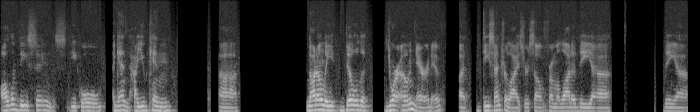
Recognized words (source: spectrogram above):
all of these things equal again how you can uh not only build your own narrative but decentralize yourself from a lot of the uh, the, uh,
